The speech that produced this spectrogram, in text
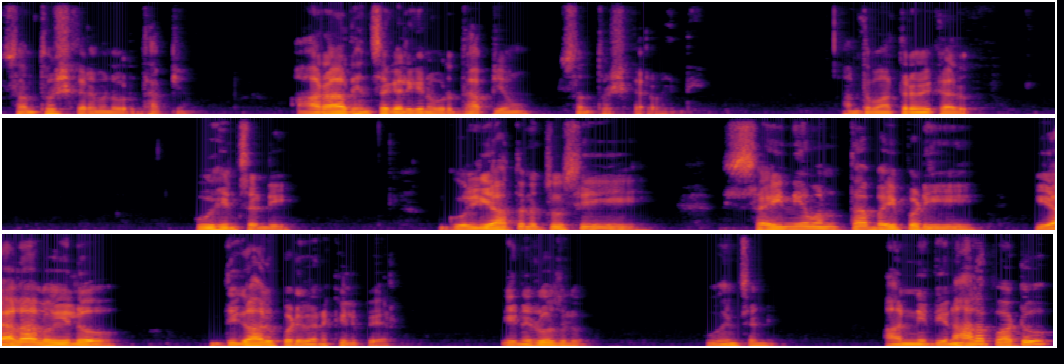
సంతోషకరమైన వృద్ధాప్యం. ఆరాధించగలిగిన వృద్ధాప్యం సంతోషకరమైంది. అంత మాత్రమే కాదు. ఊహించండి గొల్యాతును చూసి సైన్యమంతా భయపడి ఏలాలోయలో దిగాలు పడి వెనక్కి వెళ్ళిపోయారు ఎన్ని రోజులు? ఊహించండి. అన్ని దినాల పాటు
